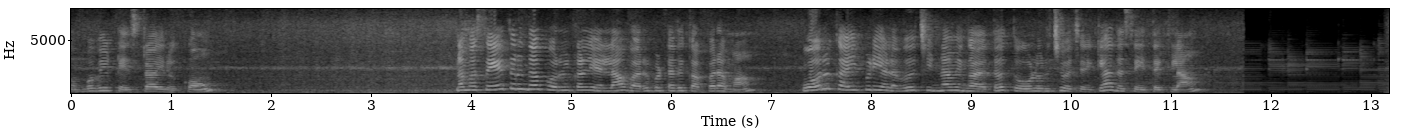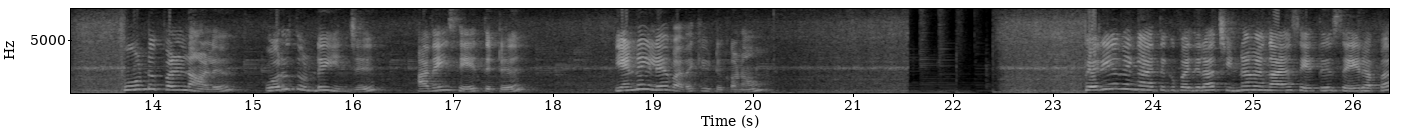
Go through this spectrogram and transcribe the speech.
ரொம்பவே டேஸ்டாக இருக்கும். நம்ம சேர்த்துருந்த பொருட்கள் எல்லாம் வறுபட்டதுக்கு அப்புறமா ஒரு கைப்பிடி அளவு சின்ன வெங்காயத்தை தோல் உரிச்சு வச்சிருக்கேன். அதை சேர்த்துக்கலாம். பூண்டுப்பல் நாலு ஒரு துண்டு இஞ்சி. அதை சேர்த்துட்டு எண்ணெயிலே வதக்கி விட்டுக்கணும். பெரிய வெங்காயத்துக்கு பதிலாக சின்ன வெங்காயம் சேர்த்து செய்கிறப்ப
